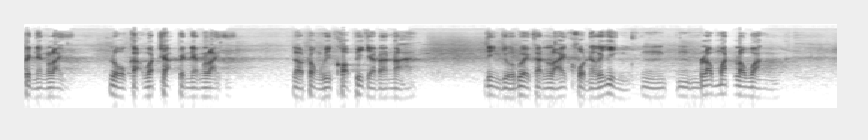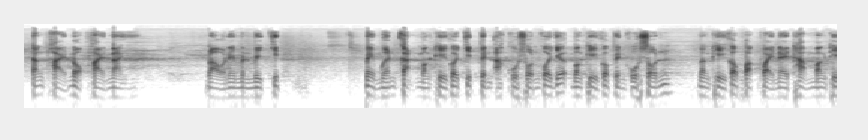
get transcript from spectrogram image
เป็นอย่างไร โลกวัชชะเป็นอย่างไร เราต้องวิเคราะห์พิจารณา ยิ่งอยู่ด้วยกันหลายคนก็ยิ่งเรามัดระวัง ทั้งภายนอกภายใน เราเนี่ยมันมีจิตไม่เหมือนกันบางทีก็จิตเป็นอกุศลก็เยอะบางทีก็เป็นกุศล บางทีก็ฝักใฝ่ในธรรม บางที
